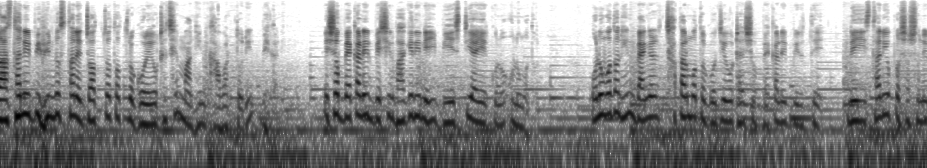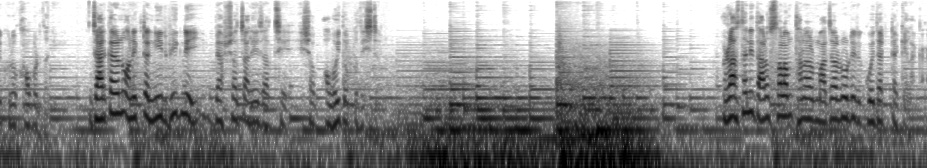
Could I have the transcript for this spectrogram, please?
রাজধানীর বিভিন্ন স্থানে যত্রতত্র গড়ে উঠেছে মানহীন খাবার তৈরির বেকারি। এসব বেকারির বেশিরভাগেরই নেই বিএসটিআই এর কোনো অনুমোদন। অনুমোদনহীন ব্যাঙের ছাতার মতো গজিয়ে ওঠা এসব বেকারির বিরুদ্ধে নেই স্থানীয় প্রশাসনের কোনো খবরদারি। যার কারণে অনেকটা নির্বিঘ্নেই ব্যবসা চালিয়ে যাচ্ছে এসব অবৈধ প্রতিষ্ঠান। রাজধানী দারুসালাম থানার মাজার রোডের গৈদারটাক এলাকা।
